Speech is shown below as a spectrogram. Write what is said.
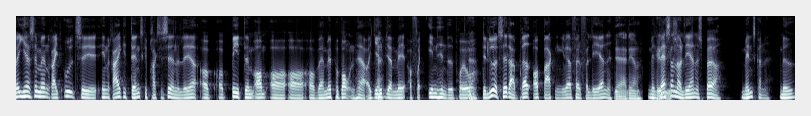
Så I har simpelthen rækket ud til en række danske praktiserende læger og, og bedt dem om at, at, at være med på vognen her og hjælpe ja. jer med at få indhentet prøver. Ja. Det lyder til, at der er bred opbakning, i hvert fald for lægerne. Ja, det er Men Heldigvis. hvad så, når lægerne spørger menneskerne med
